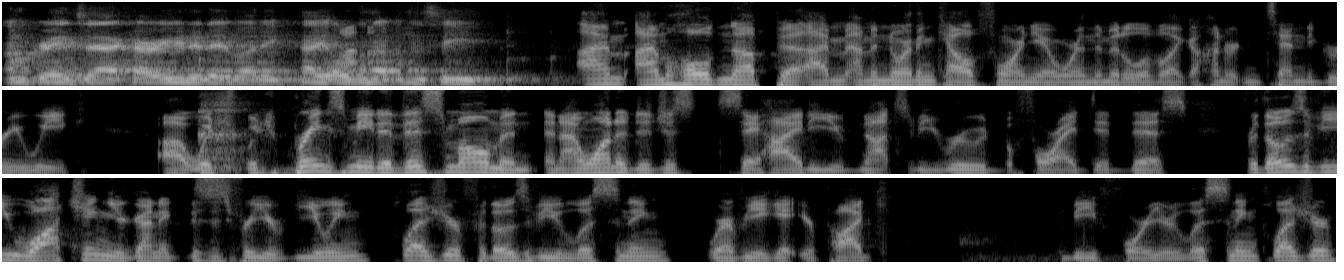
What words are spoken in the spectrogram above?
I'm great, Zach. How are you today, buddy? How you holding up in this heat? I'm I'm holding up. Uh, I'm I'm in Northern California. We're in the middle of like 110 degree week uh, which which brings me to this moment, and I wanted to just say hi to you, not to be rude, before I did this. For those of you watching, you're gonna. This is for your viewing pleasure. For those of you listening, wherever you get your podcast, be for your listening pleasure.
